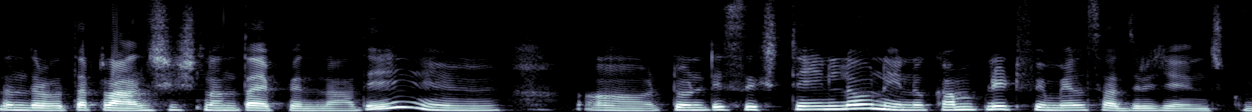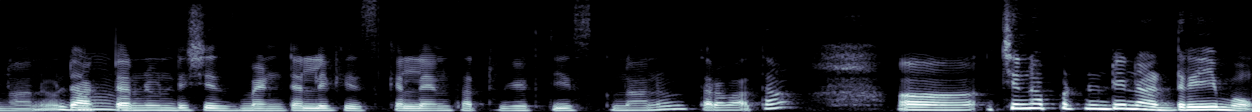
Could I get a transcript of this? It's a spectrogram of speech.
దాని తర్వాత ట్రాన్సిషన్ అంతా అయిపోయింది నాది. ట్వంటీ సిక్స్టీన్లో నేను కంప్లీట్ ఫిమేల్ సర్జరీ చేయించుకున్నాను. డాక్టర్ నుండి షీజ్ మెంటల్లీ ఫిజికల్ అని సర్టిఫికేట్ తీసుకున్నాను. తర్వాత చిన్నప్పటి నుండి నా డ్రీము.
